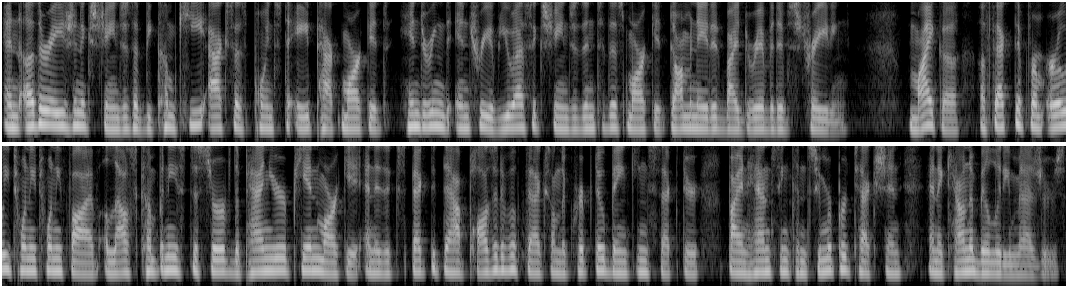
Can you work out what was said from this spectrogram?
and other Asian exchanges have become key access points to APAC markets, hindering the entry of US exchanges into this market dominated by derivatives trading. MiCA, effective from early 2025, allows companies to serve the pan European market and is expected to have positive effects on the crypto banking sector by enhancing consumer protection and accountability measures.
